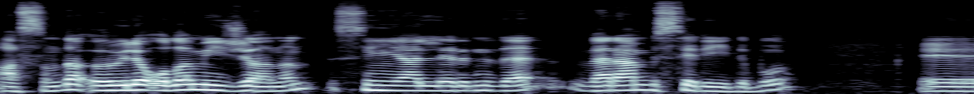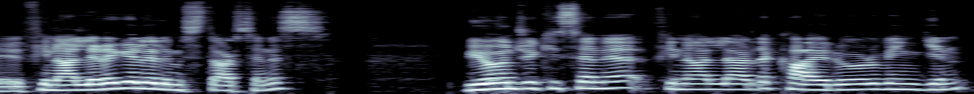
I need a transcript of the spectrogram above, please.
aslında öyle olamayacağının sinyallerini de veren bir seriydi bu. E, finallere gelelim isterseniz. Bir önceki sene finallerde Kyrie Irving'in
